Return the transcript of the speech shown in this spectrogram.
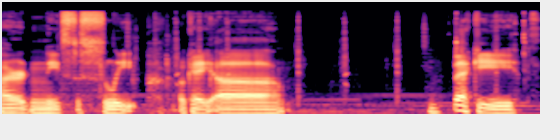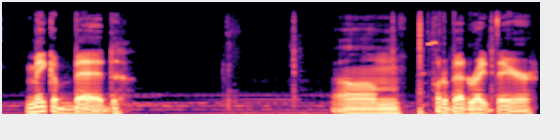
Tired and needs to sleep. Okay, uh... Becky, make a bed. Um, put a bed right there.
